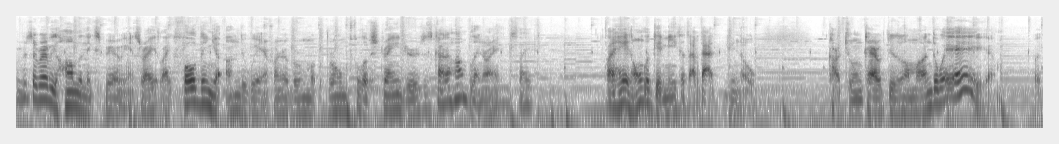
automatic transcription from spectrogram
it's a very humbling experience, right? Like folding your underwear in front of a room, room full of strangers is kind of humbling, right? It's like, like, hey, don't look at me because I've got you know cartoon characters on my underwear. Hey, um, but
